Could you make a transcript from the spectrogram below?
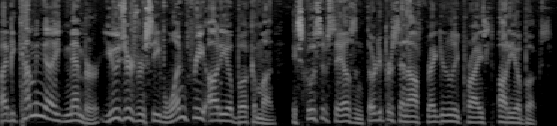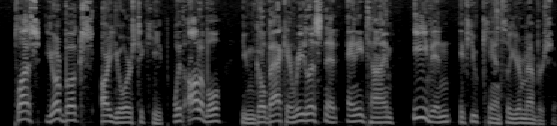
By becoming a member, users receive one free audiobook a month, exclusive sales, and 30% off regularly priced audiobooks. Plus, your books are yours to keep. With Audible, you can go back and re-listen at any time, even if you cancel your membership.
